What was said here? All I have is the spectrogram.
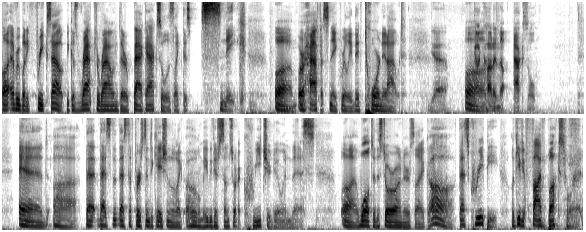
uh, everybody freaks out because wrapped around their back axle is like this snake, um, or half a snake. Really, they've torn it out, Yeah. Um, Got caught in the axle. and uh, that that's the, that's the first indication of like, oh, maybe there's some sort of creature doing this. Uh, Walter, the store owner's like, oh, that's creepy. I'll give you five bucks for it.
